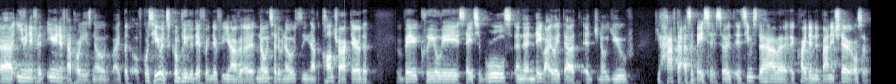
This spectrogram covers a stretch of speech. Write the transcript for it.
uh, even if it even if that party is known, right? But of course here it's completely different. If you have a known set of nodes, you have a contract there that very clearly states the rules, and then they violate that, and you know you you have that as a basis. So it, it seems to have a, a quite an advantage there also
